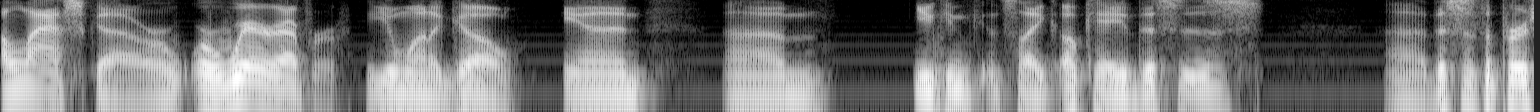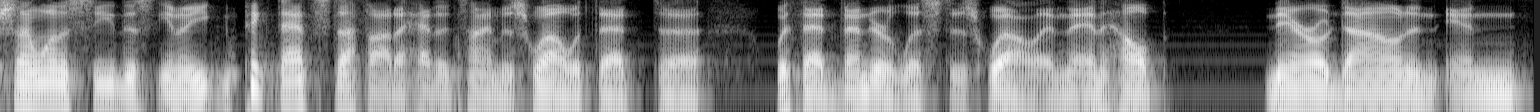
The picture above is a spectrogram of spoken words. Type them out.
Alaska or or wherever you want to go, and um, you can. It's like okay, this is uh, this is the person I want to see. This you know you can pick that stuff out ahead of time as well with that uh, with that vendor list as well, and and help narrow down and and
